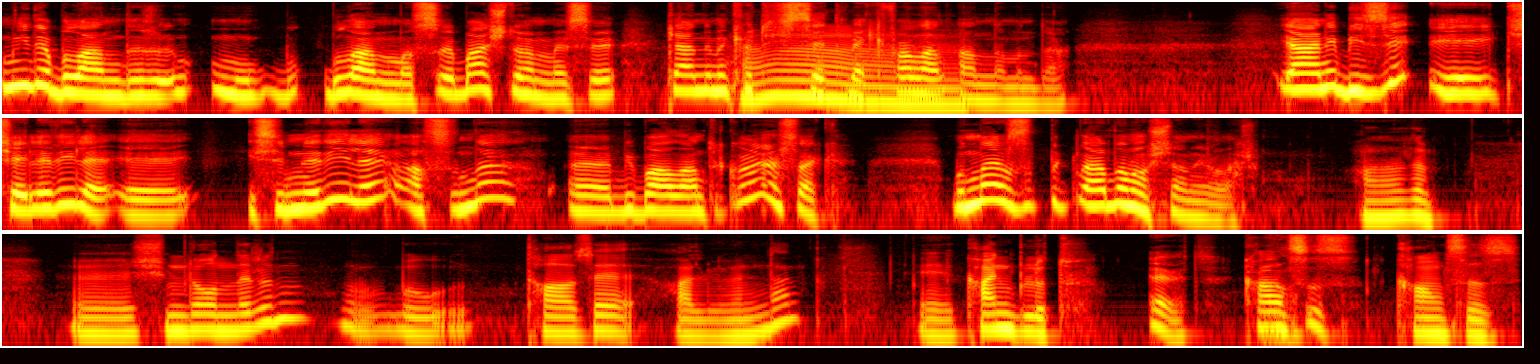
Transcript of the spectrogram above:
mide bulandır, bu- bulanması, baş dönmesi, kendimi kötü hissetmek Ha. falan anlamında. Yani bizi e, şeyleriyle, e, isimleriyle aslında e, bir bağlantı kurarsak bunlar zıtlıklardan hoşlanıyorlar. Anladım. Ee, şimdi onların bu taze albümünden e, Kein Blut, Evet, kansız, Kansız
